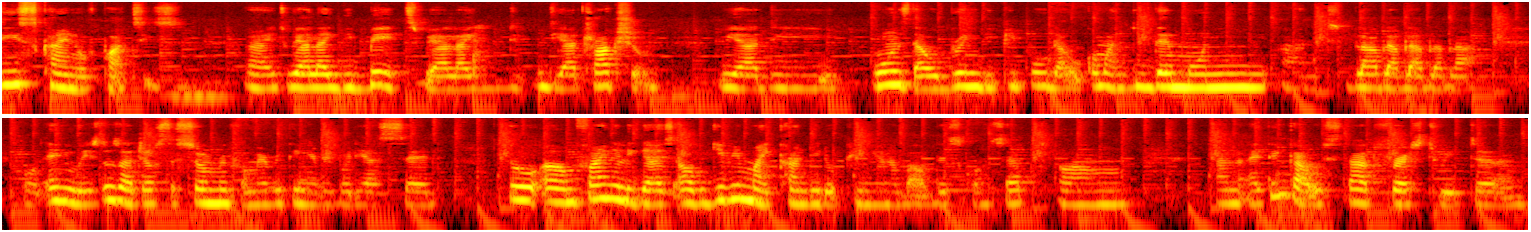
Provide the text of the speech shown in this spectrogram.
this kind of parties right? We are like the bait we are like the, the attraction. We are the ones that will bring the people that will come and give them money and blah blah blah blah blah but anyways those are just a summary from everything everybody has said so um finally guys i'll be giving my candid opinion about this concept um and i think i will start first with um,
